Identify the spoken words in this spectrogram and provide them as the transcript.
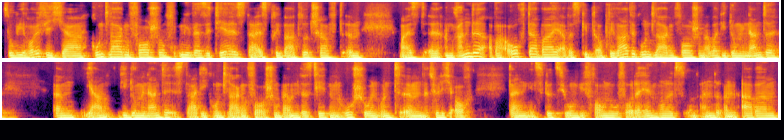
so wie häufig ja Grundlagenforschung universitär ist, da ist Privatwirtschaft ähm, meist äh, am Rande, aber auch dabei. Aber es gibt auch private Grundlagenforschung, aber die dominante, ähm, ja, die dominante ist da die Grundlagenforschung bei Universitäten und Hochschulen und ähm, natürlich auch dann Institutionen wie Fraunhofer oder Helmholtz und anderen. Aber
